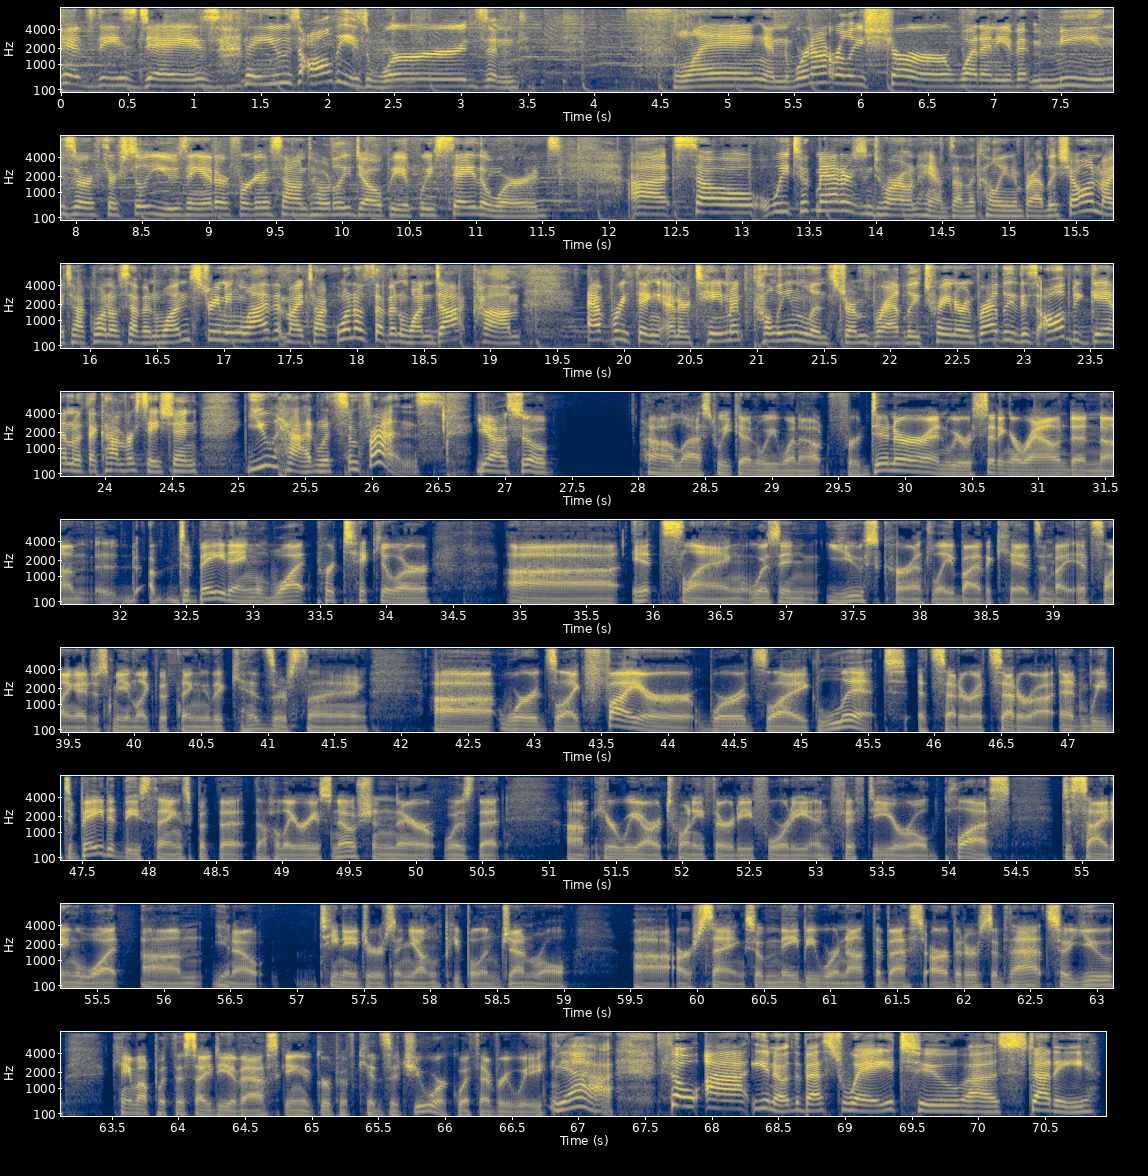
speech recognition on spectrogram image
kids these days, they use all these words and slang, and we're not really sure what any of it means or if they're still using it or if we're going to sound totally dopey if we say the words. Uh, so we took matters into our own hands on the Colleen and Bradley Show on My Talk 1071, streaming live at MyTalk1071.com. Everything Entertainment, Colleen Lindstrom, Bradley Traynor. And Bradley, this all began with a conversation you had with some friends. Yeah, so uh, last weekend we went out for dinner and we were sitting around and um, d- debating what particular uh, it slang was in use currently by the kids. And by it slang, I just mean like the thing the kids are saying. Uh, words like fire, words like lit, et cetera, et cetera. And we debated these things, but the, the hilarious notion there was that um, here we are 20, 30, 40, and 50 year old plus deciding what, um, you know, teenagers and young people in general uh, are saying. So maybe we're not the best arbiters of that. So you came up with this idea of asking a group of kids that you work with every week. Yeah. So, uh, you know, the best way to uh, study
